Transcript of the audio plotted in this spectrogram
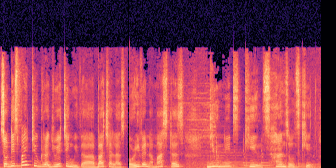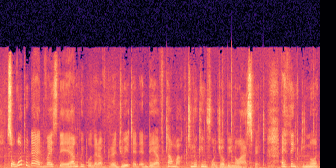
So, despite you graduating with a bachelor's or even a master's, you need skills, hands on skill. So, what would I advise the young people that have graduated and they have tarmacked looking for a job in all aspect? I think do not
